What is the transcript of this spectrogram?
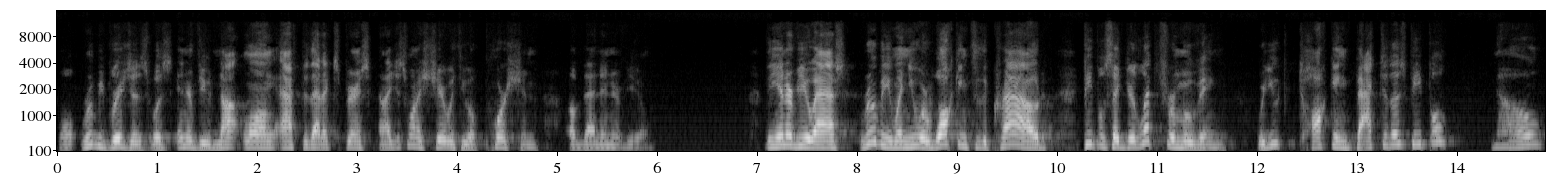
Well, Ruby Bridges was interviewed not long after that experience, and I just want to share with you a portion of that interview. The interview asked Ruby, when you were walking through the crowd, people said your lips were moving. Were you talking back to those people? No.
